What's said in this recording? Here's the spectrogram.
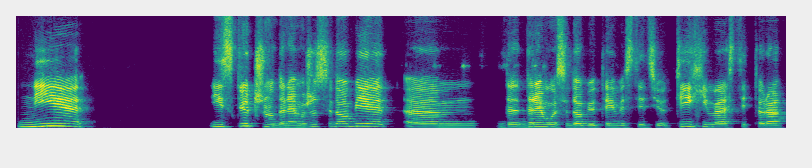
nije isključno da ne može se dobije, um, da, da ne mogu da se dobiju te investicije od tih investitora,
